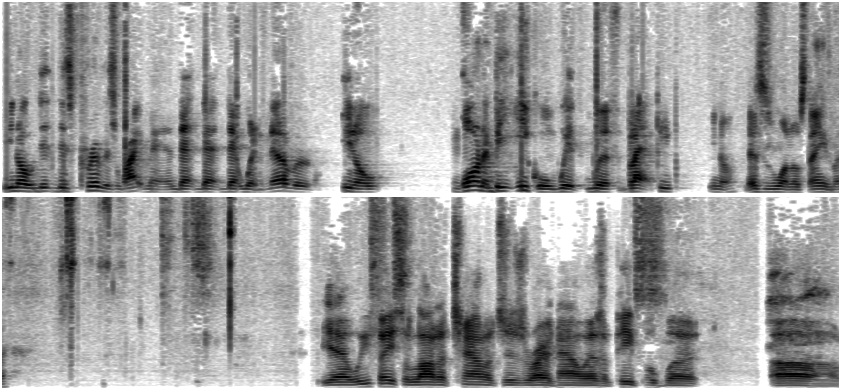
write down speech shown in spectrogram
you know, th- this privileged white man that that that would never, you know, want to be equal with with black people. You know, this is one of those things, man. Yeah, we face a lot of challenges right now as a people, but uh,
